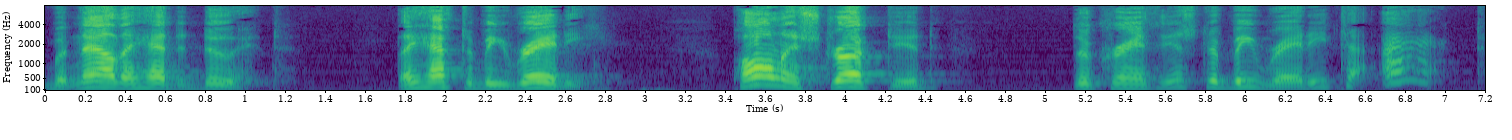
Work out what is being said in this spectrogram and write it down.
But now they had to do it. They have to be ready. Paul instructed the Corinthians to be ready to act.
